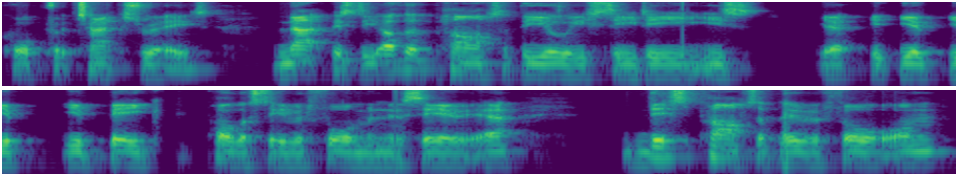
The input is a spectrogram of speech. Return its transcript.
corporate tax rate. And that is the other part of the OECD's your, your, your, your big policy reform in this area. This part of the reform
